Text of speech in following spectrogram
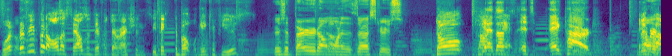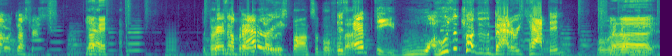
What if we put all the sails in different directions? You think the boat will get confused? There's a bird on No. one of the thrusters. Don't. touch yeah, that's it. it's egg powered. Remember Oh. how our thrusters Yeah. Okay. The, There's the a are battery responsible for is that. empty. Wh- Who's in charge of the battery, Captain? well, we don't Uh, need it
